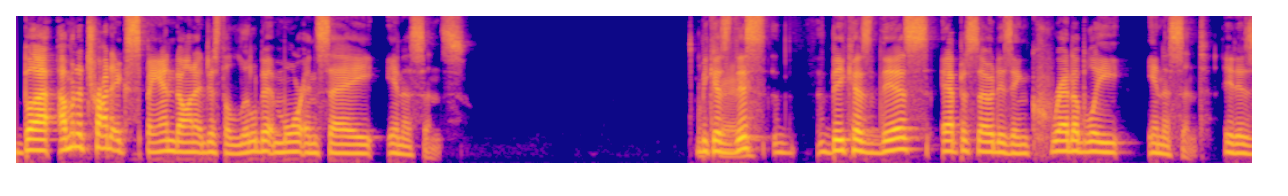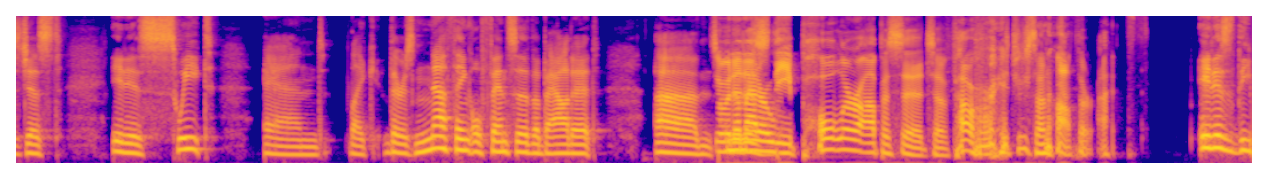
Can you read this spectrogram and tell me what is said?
But I'm going to try to expand on it just a little bit more and say innocence, because Okay. this because this episode is incredibly innocent. It is just it is sweet and like there's nothing offensive about it. Um so it no is matter the polar opposite of Power Rangers Unauthorized. it is the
